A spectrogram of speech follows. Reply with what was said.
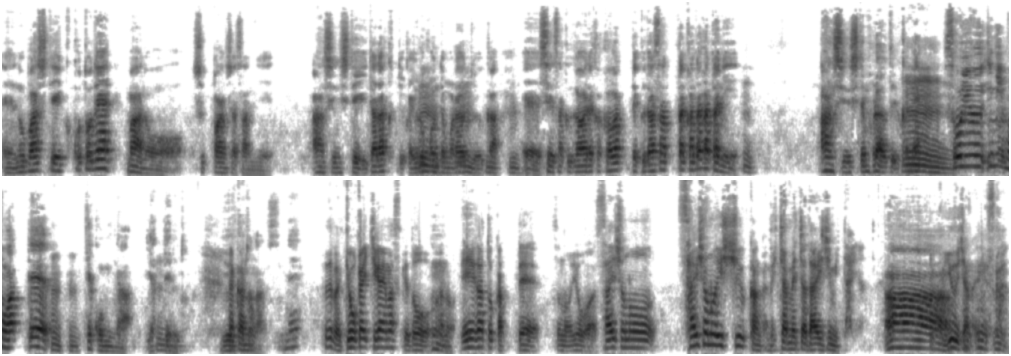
えー伸ばしていくことで、まあ、あの、出版社さんに安心していただくっていうか、喜んでもらうというか、制作側で関わってくださった方々にうん。安心してもらうというかね、うん。そういう意味もあって、うんうん。結構みんなやってるとなんかあのことなんですね。例えば業界違いますけど、うんあの、映画とかって、その、要は最初の、最初の一週間がめちゃめちゃ大事みたいああ。な。言うじゃないですか。うんうん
